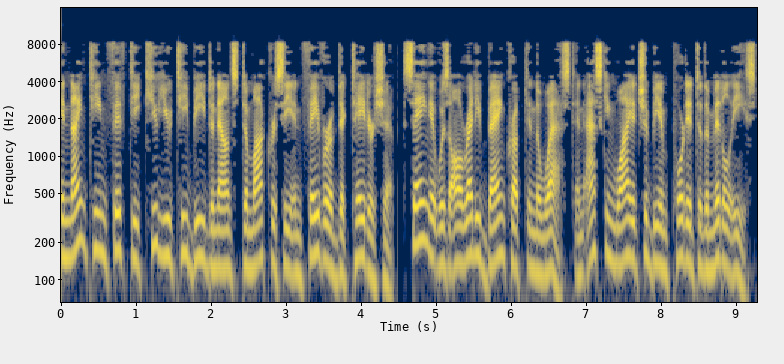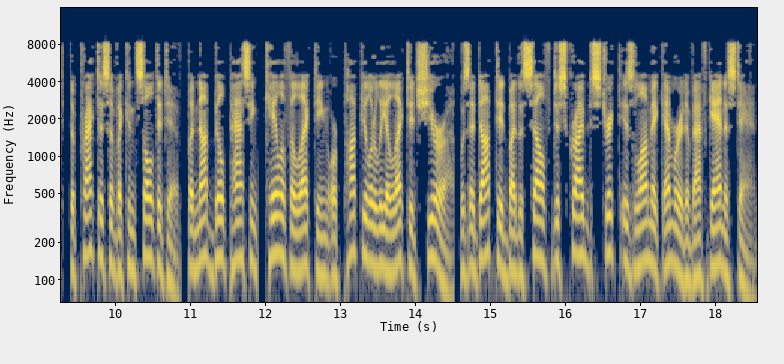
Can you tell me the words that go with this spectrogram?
In 1950 QUTB denounced democracy in favor of dictatorship, saying it was already bankrupt in the West and asking why it should be imported to the Middle East. The practice of a consultative, but not bill passing, caliph electing or popularly elected shura, was adopted by the self described strict Islamic Emirate of Afghanistan.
